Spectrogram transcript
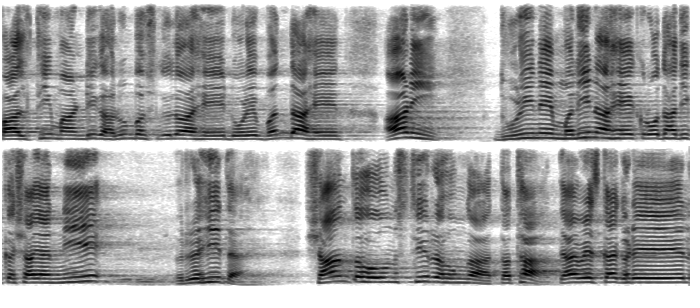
पालथी मांडी घालून बसलेलो आहे. डोळे बंद आहेत. आणि धुळीने मलिन आहे. क्रोधादी कषायांनी रहित आहे. शांत होऊन स्थिर राहूंगा. तथा त्यावेळेस काय घडेल?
